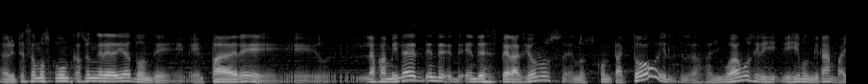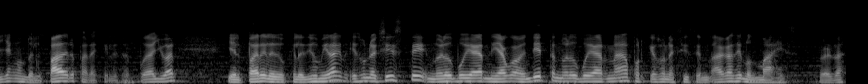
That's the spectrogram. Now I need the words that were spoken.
Ahorita estamos con un caso en Heredia donde el padre, eh, la familia en, desesperación nos, nos, contactó y las ayudamos y le dijimos, mira, vayan donde el padre para que les pueda ayudar. Y el padre le, que les dijo, mira, eso no existe, no les voy a dar ni agua bendita, no les voy a dar nada porque eso no existe, hágase los majes, ¿verdad?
